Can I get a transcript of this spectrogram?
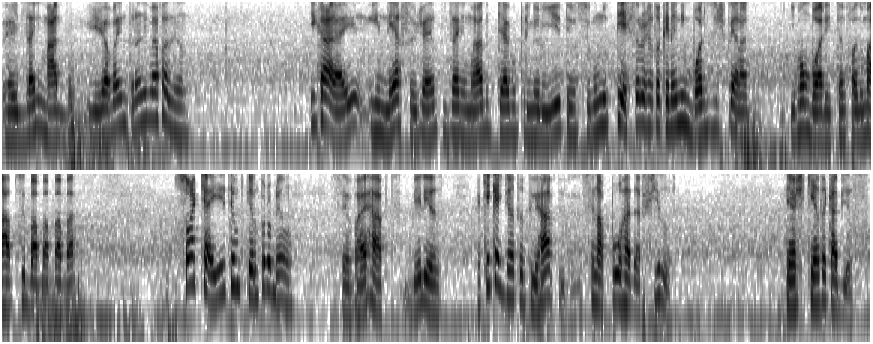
é desanimado. E já vai entrando e vai fazendo. E cara, aí, e nessa eu já entro desanimado, pego o primeiro item, o segundo, o terceiro eu já tô querendo ir embora desesperado. E vambora, e tento fazer uma rápido, babá. Só que aí tem um pequeno problema. Você vai rápido, beleza. Mas que, que adianta tu ir rápido se na porra da fila tem as 500 cabeças?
